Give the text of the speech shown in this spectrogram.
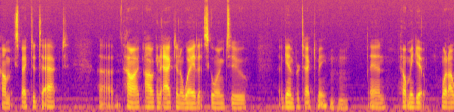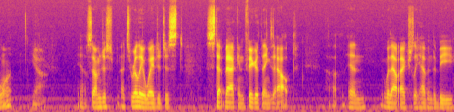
how I'm expected to act, uh, how, I, how I can act in a way that's going to, again, protect me Mm-hmm. and help me get what I want. Yeah. Yeah, so I'm just, it's really a way to just step back and figure things out uh, and without actually having to be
